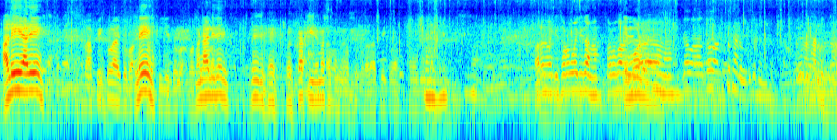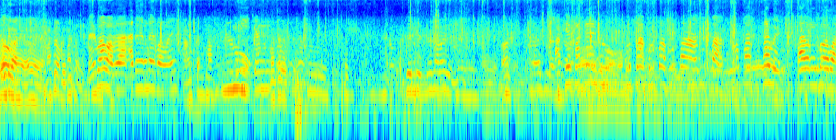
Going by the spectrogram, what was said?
Ali, Ali. Rapik lah itu pak. Ali, mana Ali tadi? Kaki mas. Rapik lah. Orang lagi sorong lagi sana. Sorong sana. Timbul. Dari bawah ada yang dari bawah ya. Angkat masuk dulu. Jangan pakai pakai itu lepas lepas lepas lepas lepas sawit palang bawah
